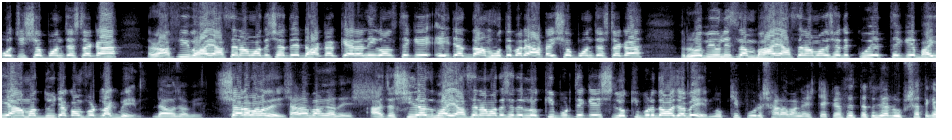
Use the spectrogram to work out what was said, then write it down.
পঁচিশশো পঞ্চাশ টাকা। রাফি ভাই আছেন আমাদের সাথে ঢাকার কেরানীগঞ্জ থেকে। এইটার দাম হতে পারে পঞ্চাশ টাকা। রবিউল ইসলাম ভাই আছেন আমাদের সাথে কুয়েত থেকে। ভাইয়া আমার দুইটা কমফোর্ট লাগবে। দেওয়া যাবে। সারা বাংলাদেশ? সারা বাংলাদেশ। আচ্ছা সিরাজ ভাই আছেন আমাদের সাথে লক্ষ্মীপুর থেকে। লক্ষ্মীপুরে দেওয়া যাবে? লক্ষ্মীপুর সারা বাংলাদেশ। টেকনাফের তেতুলিয়া রূপসা থেকে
